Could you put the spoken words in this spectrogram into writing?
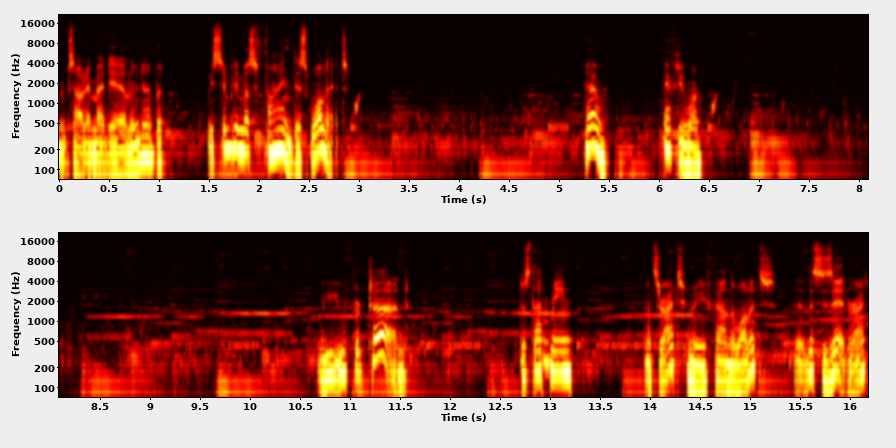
I'm sorry, my dear Luna, but we simply must find this wallet. Oh, everyone. You've returned. Does that mean that's right, we found the wallet. Uh, This is it, right?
